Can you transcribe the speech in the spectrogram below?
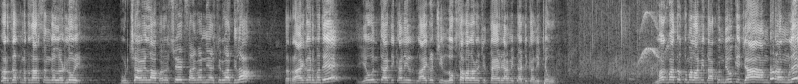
कर्जत मतदारसंघ लढलोय. पुढच्या वेळेला भरत शेठ साहेबांनी आशीर्वाद दिला तर रायगडमध्ये येऊन त्या ठिकाणी रायगडची लोकसभा लावण्याची तयारी आम्ही त्या ठिकाणी ठेवू. मग मात्र तुम्हाला आम्ही दाखवून देऊ की ज्या आमदारांमुळे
